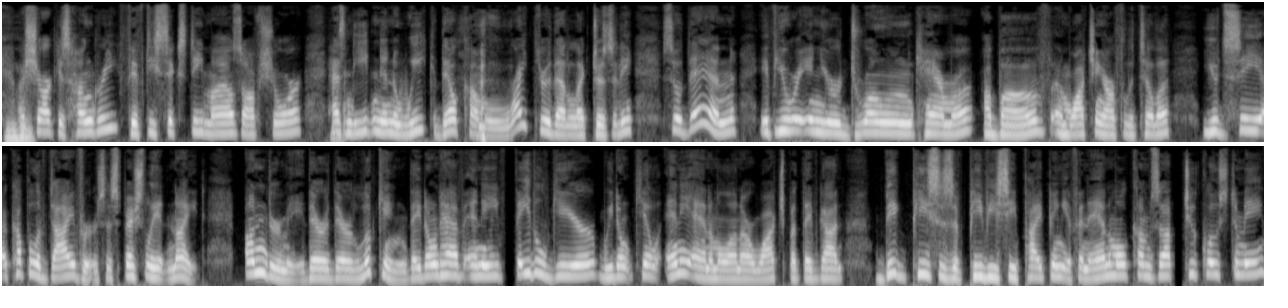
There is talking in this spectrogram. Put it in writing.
mm-hmm. a shark is hungry, 50, 60 miles offshore, hasn't eaten in a week, they'll come right through that electricity. So then, if you were in your drone camera above and watching our flotilla, you'd see a couple of divers, especially at night, under me. They're they're looking. They don't have any fatal gear. We don't kill any animal on our watch, but they've got big pieces of PVC piping. If an animal comes up too close to me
